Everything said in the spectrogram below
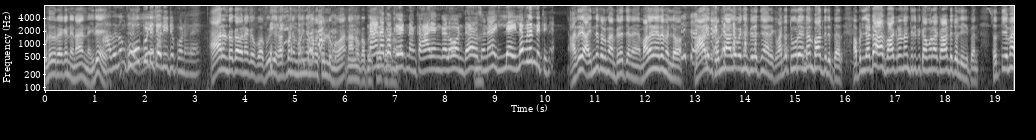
விழுகிறக்க நான் என்ன இதே கூப்பிட்டு சொல்லிட்டு போனவன் ஆரண்டோக்கா எனக்கு வீடியோ கட் பண்ணி முடிஞ்சனக்கா சொல்லுங்க நான் நான் அப்ப. கேட்டேன் காயங்களோண்ட அவ சொன்னேன் இல்ல இல்ல விழுந்துட்டினேன் அது என்ன சொல்லுங்க பிரச்சனை. மழை நேரம் இல்லோ. ஆளுக்கு சொன்னாலே கொஞ்சம் பிரச்சனையா இருக்கு. மற்ற தூரம் தான் பார்த்துருப்பார். அப்படி இல்லாட்டா யார் பார்க்குறேன்னா திருப்பி கேமரா காட்ட சொல்லியிருப்பேன். சத்தியமா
